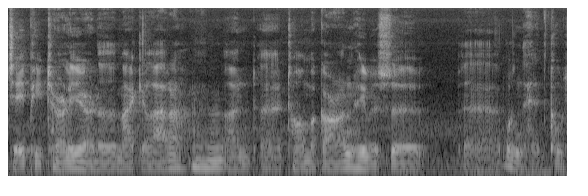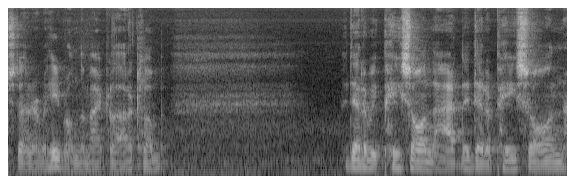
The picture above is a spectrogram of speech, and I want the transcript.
JP Turley, out of the Immaculata, and uh, Tom McGarren, who was uh, uh, wasn't the head coach down there, but he run the Immaculata club. They did a wee piece on that. They did a piece on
